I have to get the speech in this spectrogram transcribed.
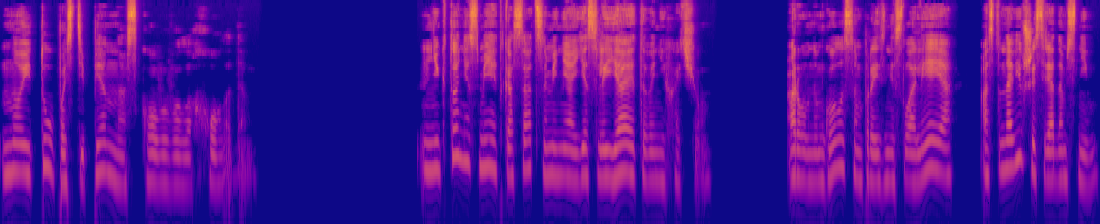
но и ту постепенно сковывало холодом. Никто не смеет касаться меня, если я этого не хочу. Ровным голосом произнесла Лея, остановившись рядом с ним.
